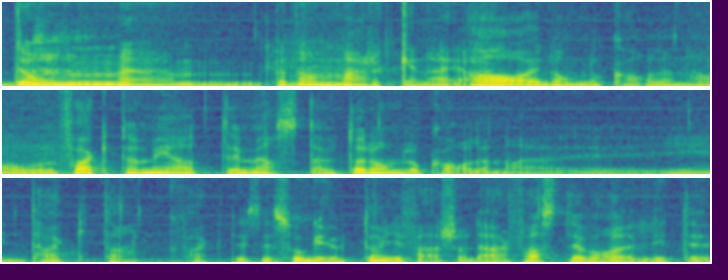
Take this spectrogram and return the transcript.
de, eh, på de markerna ja. Ja, i de lokalerna. Och faktum är att det mesta av de lokalerna är intakta. Faktiskt. Det såg ut ungefär så där, fast det var lite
